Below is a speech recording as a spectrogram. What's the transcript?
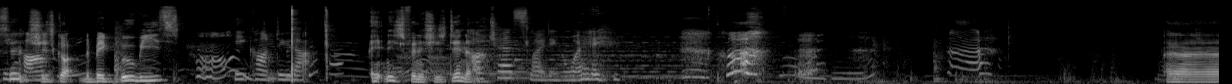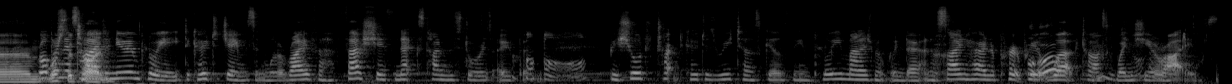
He Since can't. she's got the big boobies, He can't do that. it needs to finish his dinner. Our chair's sliding away. Um, Robin what's the has hired a new employee. Dakota Jameson will arrive for her first shift next time the store is opened. Be sure to track Dakota's retail skills in the employee management window and assign her an appropriate work task when she arrives.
